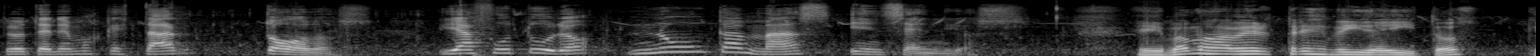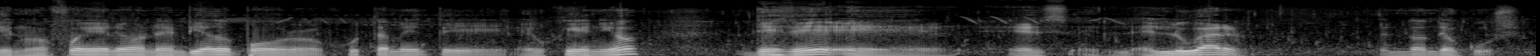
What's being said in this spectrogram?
pero tenemos que estar todos. Y a futuro, nunca más incendios. Eh, vamos a ver tres videitos que nos fueron enviados por justamente Eugenio desde eh, el lugar en donde ocurre.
